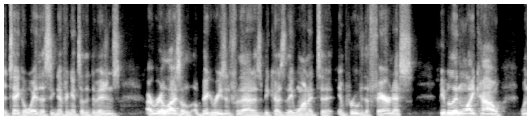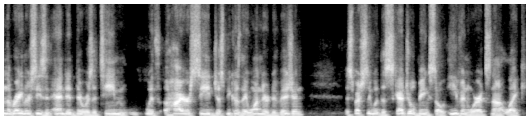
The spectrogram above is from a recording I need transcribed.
to take away the significance of the divisions. I realize a, a big reason for that is because they wanted to improve the fairness. People didn't like how when the regular season ended, there was a team with a higher seed just because they won their division, especially with the schedule being so even, where it's not like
